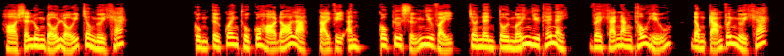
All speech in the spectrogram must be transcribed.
họ sẽ luôn đổ lỗi cho người khác. Cùng từ quen thuộc của họ đó là, tại vì anh, cô cư xử như vậy, cho nên tôi mới như thế này. Về khả năng thấu hiểu, đồng cảm với người khác,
